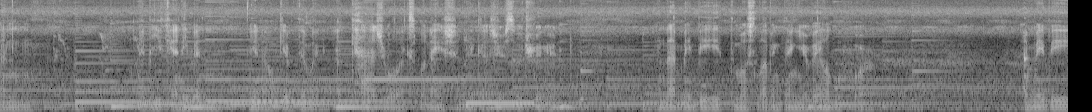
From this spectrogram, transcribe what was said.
And maybe you can't even, you know, give them a, a casual explanation because you're so triggered. And that may be the most loving thing you're available for. And maybe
